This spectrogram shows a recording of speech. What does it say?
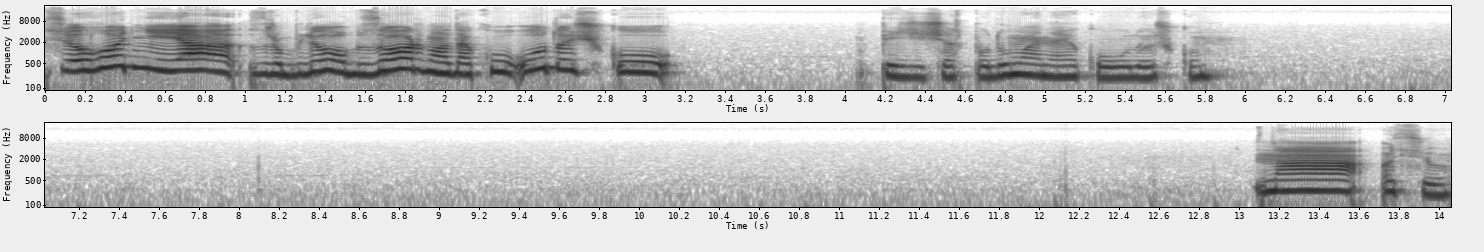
Сьогодні я зроблю обзор на таку удочку. Підіть, зараз подумаю, на яку удочку. На оцю.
